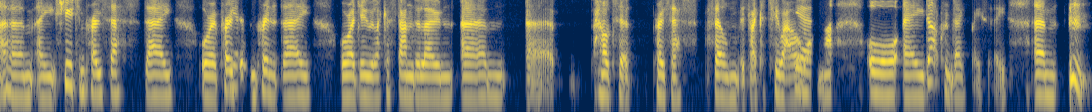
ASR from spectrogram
um, a shooting process day or a process yeah. and print day, or I do like a standalone um, uh, how to process film. It's like a two hour yeah. one, or a darkroom day, basically. Um, and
